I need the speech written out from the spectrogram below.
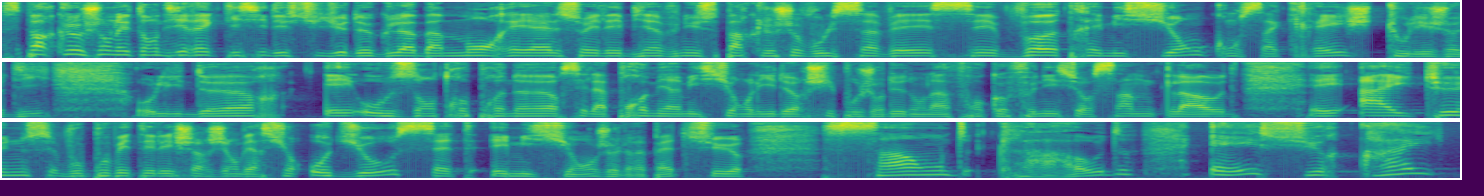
Sparkle Show, on est en direct ici des studios de Globe à Montréal. Soyez les bienvenus. Sparkle Show, vous le savez, c'est votre émission consacrée tous les jeudis aux leaders et aux entrepreneurs. C'est la première mission en leadership aujourd'hui dans la francophonie sur SoundCloud et iTunes. Vous pouvez télécharger en version audio cette émission, je le répète, sur SoundCloud et sur iTunes.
